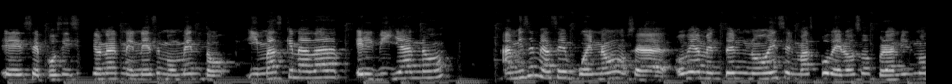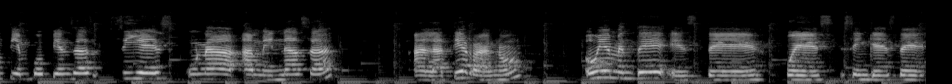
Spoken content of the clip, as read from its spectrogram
eh, se posicionan en ese momento. Y más que nada, el villano a mí se me hace bueno, o sea, obviamente no es el más poderoso, pero al mismo tiempo piensas, sí es una amenaza a la Tierra, ¿no? Obviamente, este, pues sin que esté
